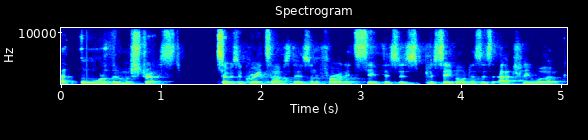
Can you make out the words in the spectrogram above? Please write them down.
and all of them were stressed. So it was a great time to do this on a Friday to see if this is placebo or does this actually work.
